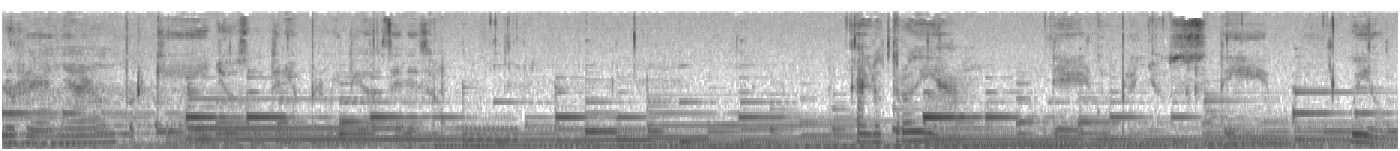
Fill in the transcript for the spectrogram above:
los regañaron porque ellos no tenían permitido hacer eso. Al otro día del cumpleaños de Will,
